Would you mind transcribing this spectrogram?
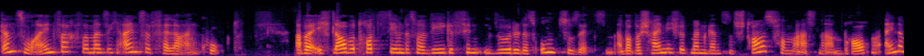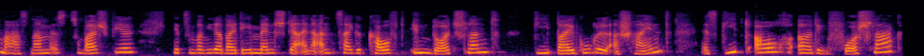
ganz so einfach, wenn man sich Einzelfälle anguckt. Aber ich glaube trotzdem, dass man Wege finden würde, das umzusetzen. Aber wahrscheinlich wird man einen ganzen Strauß von Maßnahmen brauchen. Eine Maßnahme ist zum Beispiel, jetzt sind wir wieder bei dem Mensch, der eine Anzeige kauft in Deutschland, die bei Google erscheint. Es gibt auch äh, den Vorschlag,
